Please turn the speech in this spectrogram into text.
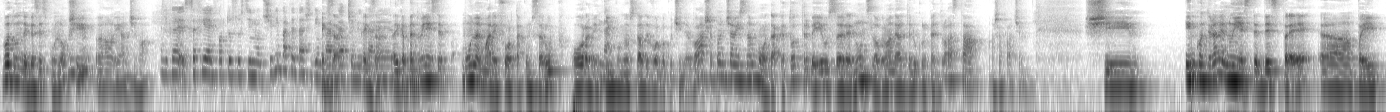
văd unde găsesc un loc și Mhm. uh, e altceva. Adică să fie efortul susținut și din partea ta și din partea Exact, celui exact. care... Adică pentru mine este mult mai mare efort acum să rup o oră din Da. timpul meu să stau de vorbă cu cineva și atunci am zis, bun, dacă tot trebuie eu să renunț la o grămadă de alte lucruri pentru asta, așa facem. Și în continuare nu este despre, uh, păi,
